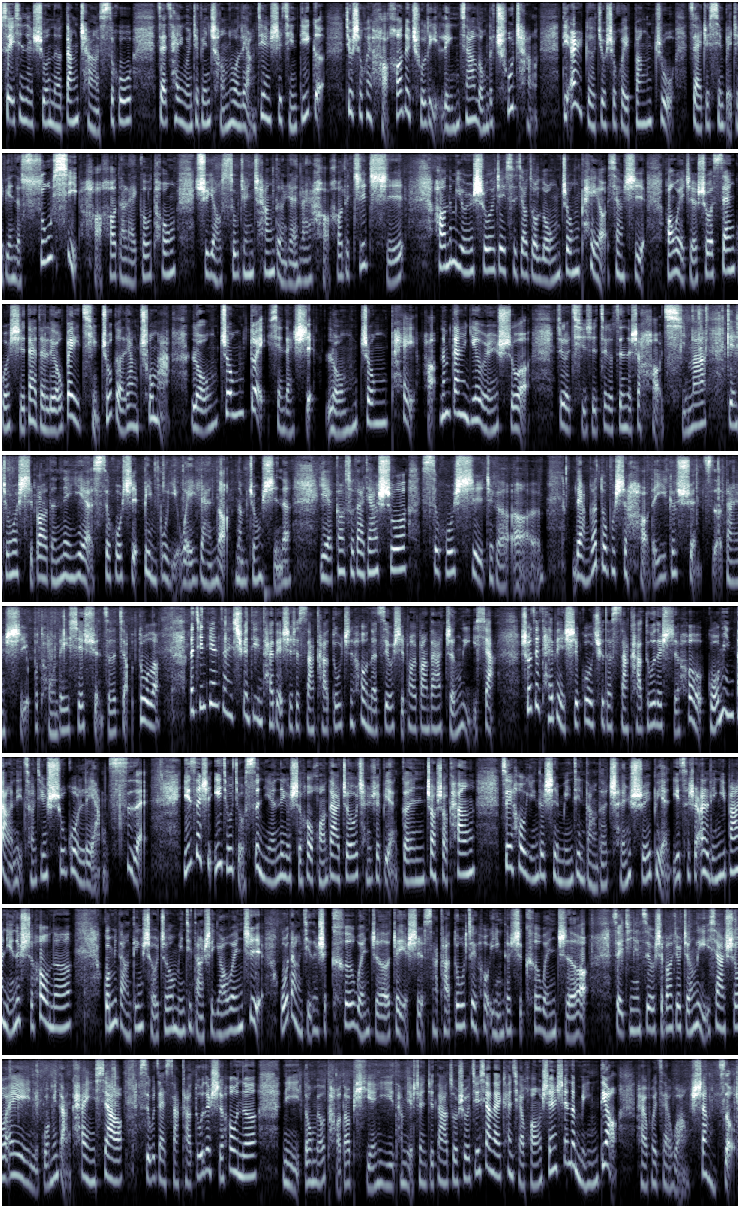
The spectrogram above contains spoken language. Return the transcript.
所以现在说呢，当场似乎在蔡英文这边承诺两件事情：第一个就是会好好的处理林佳龙的出场；第二个就是会帮助在这新北这边的苏系好好的来沟通，需要苏贞昌等人来好好的支持。好，那么有人说这次叫做龙中配哦，像是黄伟哲说三国时代的刘备请诸葛亮出马，龙中对，现在是龙中配。好，那么当然也有人说，这个其实这个真的是好奇吗？今天中国时报的内页似乎是并不以为然了。那么中时呢，也告诉大家说，似乎是这个呃，两个都不是好的一个选择，当然是有不同的一些选择角度了。那今天在确定台北市是萨卡都之后呢，自由时报会帮大家整理一下，说在台北市过去的萨卡都的时候，国民党你曾经输过两次，哎，一次是一九九四年那个时候黄大洲陈水扁跟赵少康，最后赢的是民进党的陈水扁；一次是二零一八年的时候呢。国民党丁守中，民进党是姚文智，无党籍的是柯文哲，这也是萨卡都最后赢的是柯文哲。所以今天自由时报就整理一下说，哎，你国民党看一下哦，似乎在萨卡都的时候呢，你都没有讨到便宜，他们也甚至大作说，接下来看起来黄珊珊的民调还会再往上走。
